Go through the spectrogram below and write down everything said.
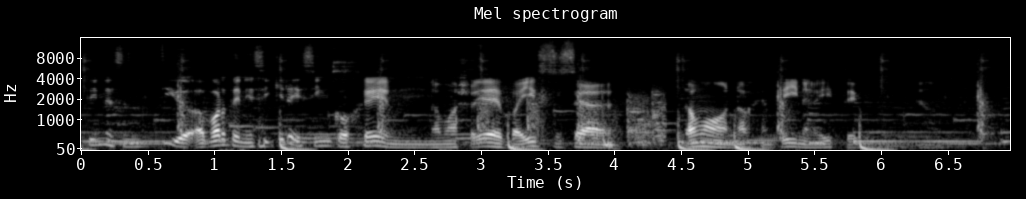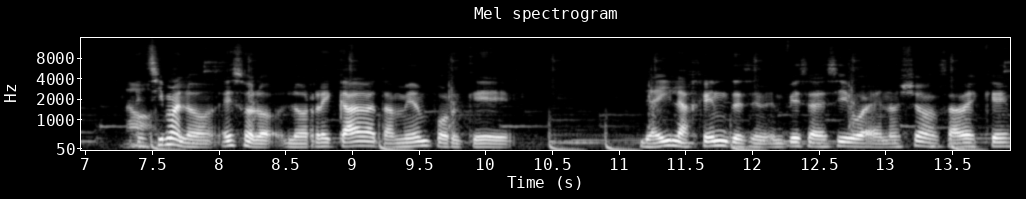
tiene sentido. Aparte, ni siquiera hay 5G en la mayoría de países. O sea, estamos en Argentina, ¿viste? No. Encima lo, eso lo, lo recaga también porque de ahí la gente se empieza a decir, bueno, yo, ¿sabes qué?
